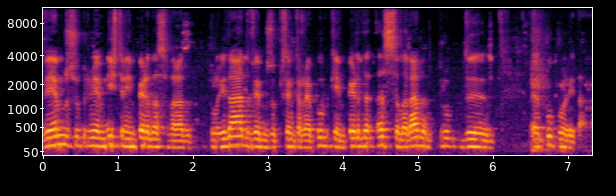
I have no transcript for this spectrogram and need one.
Vemos o Primeiro-Ministro em perda acelerada de popularidade, vemos o Presidente da República em perda acelerada de, eh, popularidade.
